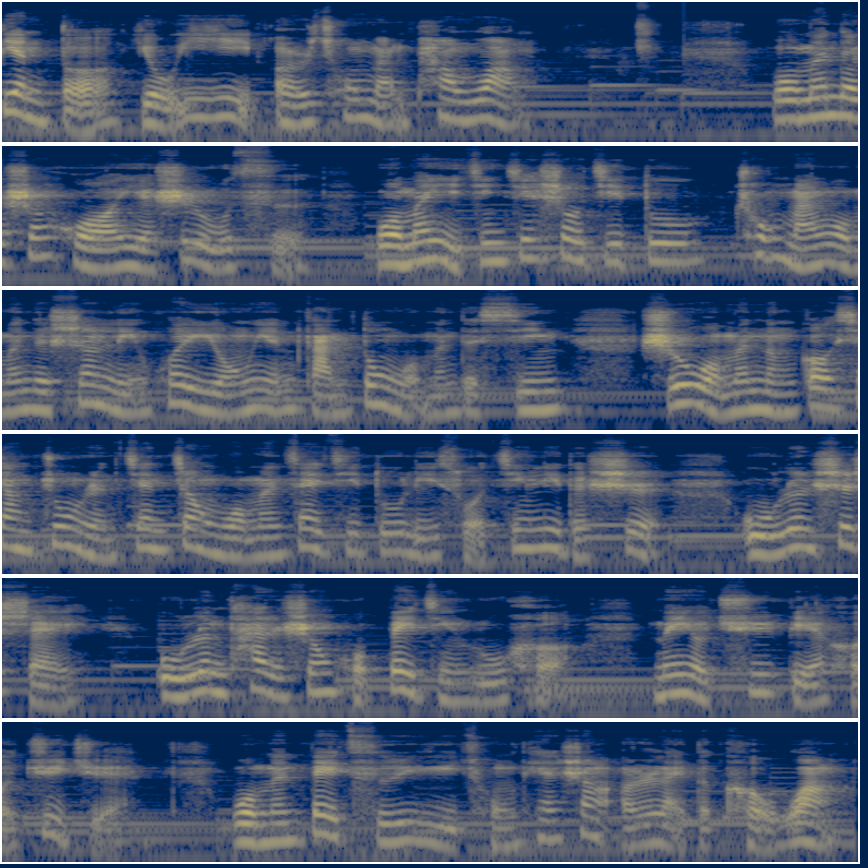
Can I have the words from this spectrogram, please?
变得有意义而充满盼望。我们的生活也是如此。我们已经接受基督，充满我们的圣灵会永远感动我们的心，使我们能够向众人见证我们在基督里所经历的事。无论是谁，无论他的生活背景如何，没有区别和拒绝。我们被赐予从天上而来的渴望，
